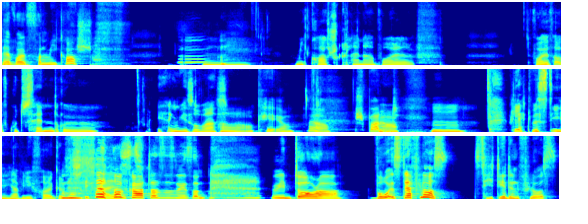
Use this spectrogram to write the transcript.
Der Hm. Wolf von Mikosch. Hm. Mikosch, kleiner Wolf. Wolf auf Gut Sendrö. Irgendwie sowas. Ah, okay. Ja, spannend. Ja. Hm. Vielleicht wisst ihr ja, wie die Folge richtig heißt. oh Gott, das ist wie so ein. wie Dora. Wo ist der Fluss? Seht ihr den Fluss?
